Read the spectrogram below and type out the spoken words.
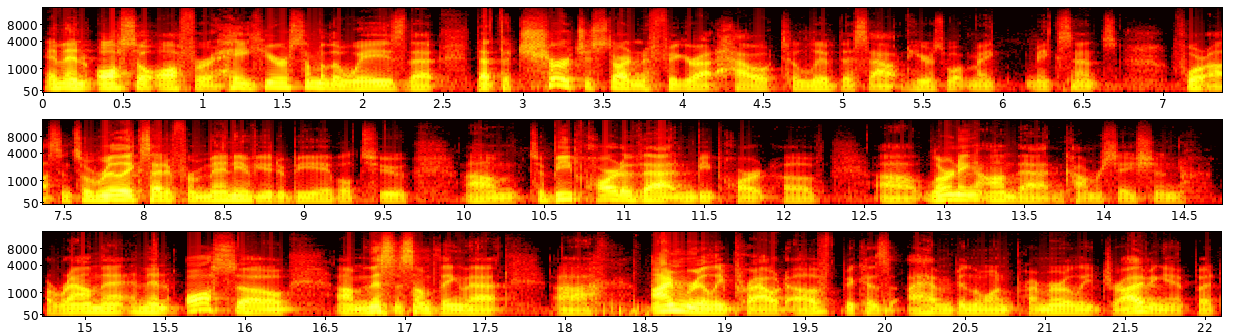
and then also offer hey, here are some of the ways that, that the church is starting to figure out how to live this out, and here's what make, makes sense for us. And so, really excited for many of you to be able to, um, to be part of that and be part of uh, learning on that and conversation around that. And then also, um, this is something that uh, I'm really proud of because I haven't been the one primarily driving it, but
